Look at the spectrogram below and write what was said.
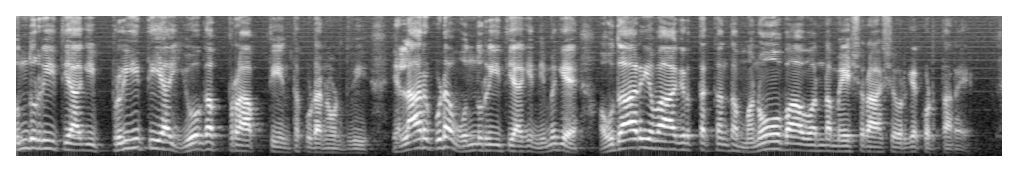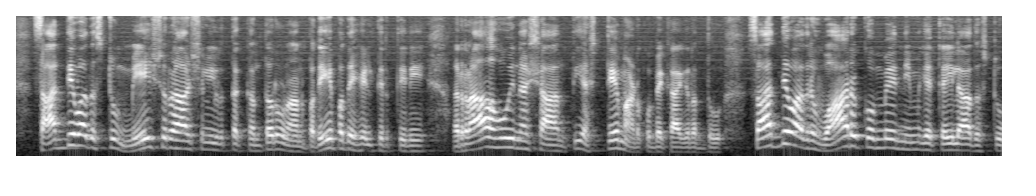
ಒಂದು ರೀತಿಯಾಗಿ ಪ್ರೀತಿಯ ಯೋಗ ಪ್ರಾಪ್ತಿ ಅಂತ ಕೂಡ ನೋಡಿದ್ವಿ. ಎಲ್ಲರೂ ಕೂಡ ಒಂದು ರೀತಿಯಾಗಿ ನಿಮಗೆ ಔದಾರ್ಯವಾಗಿರ್ತಕ್ಕಂಥ ಮನೋಭಾವವನ್ನು ಮೇಷರಾಶಿಯವರಿಗೆ ಕೊಡ್ತಾರೆ. ಸಾಧ್ಯವಾದಷ್ಟು ಮೇಷರಾಶಿಯಲ್ಲಿರ್ತಕ್ಕಂಥವ್ರು ನಾನು ಪದೇ ಪದೇ ಹೇಳ್ತಿರ್ತೀನಿ, ರಾಹುವಿನ ಶಾಂತಿ ಅಷ್ಟೇ ಮಾಡ್ಕೋಬೇಕಾಗಿರೋದು ಸಾಧ್ಯವಾದರೆ ವಾರಕ್ಕೊಮ್ಮೆ ನಿಮಗೆ ಕೈಲಾದಷ್ಟು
